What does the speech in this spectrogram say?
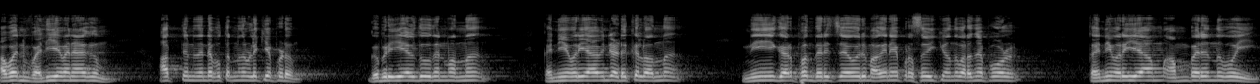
അവൻ വലിയവനാകും. അത്യുന്നതന്റെ പുത്രൻ എന്ന് വിളിക്കപ്പെടും. ഗബ്രിയേൽ ദൂതൻ വന്ന് കന്യമറിയാവിന്റെ അടുക്കൽ വന്ന് നീ ഗർഭം ധരിച്ച ഒരു മകനെ പ്രസവിക്കുമെന്ന് പറഞ്ഞപ്പോൾ കന്യമറിയാം അമ്പരന്ന് പോയി.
